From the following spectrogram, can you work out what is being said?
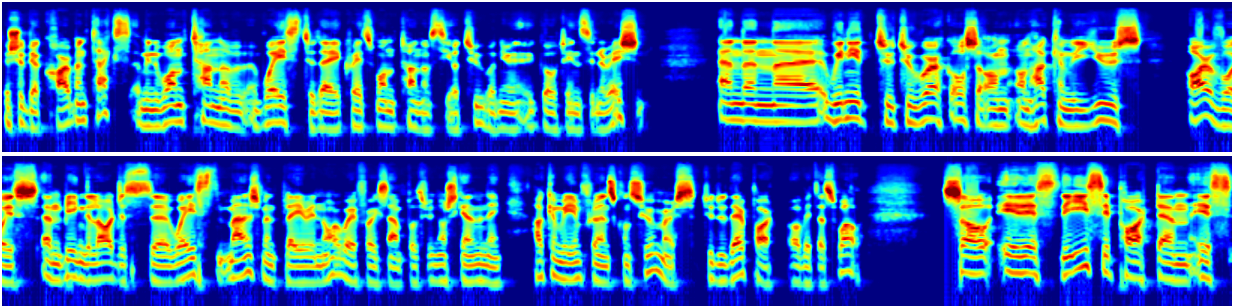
There should be a carbon tax. I mean one ton of waste today creates one ton of co2 when you go to incineration. And then uh, we need to to work also on on how can we use our voice and being the largest uh, waste management player in Norway, for example, through Norsk Gjenvinning, how can we influence consumers to do their part of it as well? So it is the easy part then is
